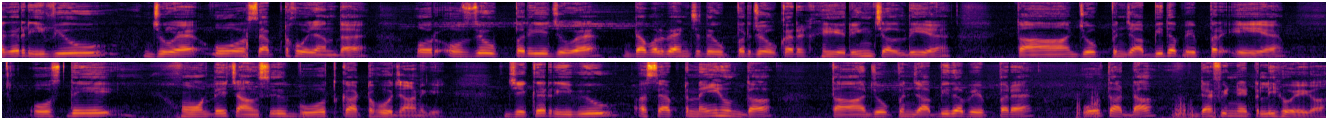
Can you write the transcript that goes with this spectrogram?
ਅਗਰ ਰਿਵਿਊ ਜੋ ਹੈ, ਉਹ ਅਸੈਪਟ ਹੋ ਜਾਂਦਾ ਹੈ ਔਰ ਉਸ ਦੇ ਉੱਪਰ ਹੀ ਜੋ ਹੈ ਡਬਲ ਬੈਂਚ ਦੇ ਉੱਪਰ ਜੋ ਕਰ ਹੀਅਰਿੰਗ ਚੱਲਦੀ ਹੈ, ਤਾਂ ਜੋ ਪੰਜਾਬੀ ਦਾ ਪੇਪਰ A ਹੈ, ਉਸ ਦੇ ਹੋਣ ਦੇ ਚਾਂਸਸ ਬਹੁਤ ਘੱਟ ਹੋ ਜਾਣਗੇ। ਜੇਕਰ ਰਿਵਿਊ ਅਸੈਪਟ ਨਹੀਂ ਹੁੰਦਾ, ਤਾਂ ਜੋ ਪੰਜਾਬੀ ਦਾ ਪੇਪਰ ਹੈ, ਉਹ ਤੁਹਾਡਾ ਡੈਫੀਨੇਟਲੀ ਹੋਏਗਾ।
